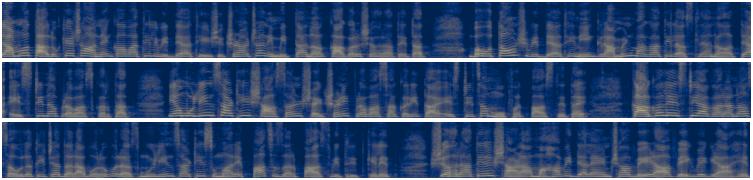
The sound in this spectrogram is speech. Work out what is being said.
त्यामुळे तालुक्याच्या अनेक गावातील विद्यार्थी शिक्षणाच्या निमित्तानं कागल शहरात येतात. बहुतांश विद्यार्थिनी ग्रामीण भागातील असल्यानं त्या एस टीनं प्रवास करतात. या मुलींसाठी शासन शैक्षणिक प्रवासाकरिता एस टीचा मोफत पास देत आहे कागल एस टी आगारानं सवलतीच्या दराबरोबरच मुलींसाठी सुमारे पाच हजार पास वितरित केलेत. शहरातील शाळा महाविद्यालयांच्या वेळा वेगवेगळ्या आहेत.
